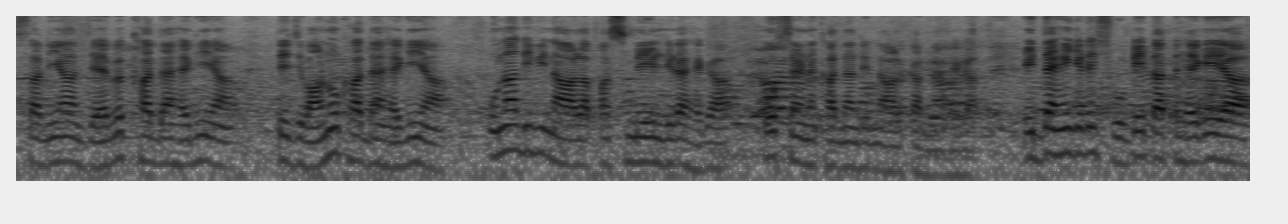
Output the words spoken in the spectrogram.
ਸਾਡੀਆਂ ਜੈਵਿਕ ਖਾਦਾਂ ਹੈਗੀਆਂ ਤੇ ਜੀਵਾਣੂ ਖਾਦਾਂ ਹੈਗੀਆਂ ਉਹਨਾਂ ਦੀ ਵੀ ਨਾਲ ਆਪਾਂ ਸਮੇਲ ਜਿਹੜਾ ਹੈਗਾ, ਉਹ ਰਸਾਇਣਕ ਖਾਦਾਂ ਦੇ ਨਾਲ ਕਰਨਾ ਹੈਗਾ। ਇਦਾਂ ਹੀ ਜਿਹੜੇ ਛੋਟੇ ਤੱਤ ਹੈਗੇ ਆ,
